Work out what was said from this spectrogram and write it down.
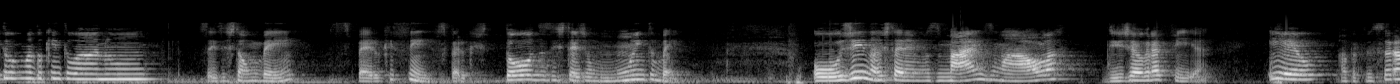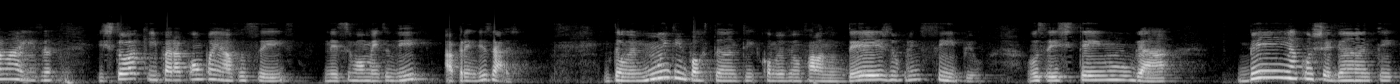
turma do quinto ano! Vocês estão bem? Espero que sim, espero que todos estejam muito bem. Hoje nós teremos mais uma aula de geografia e eu, a professora Maísa, estou aqui para acompanhar vocês nesse momento de aprendizagem. Então é muito importante, como eu venho falando desde o princípio, vocês terem um lugar bem aconchegante,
